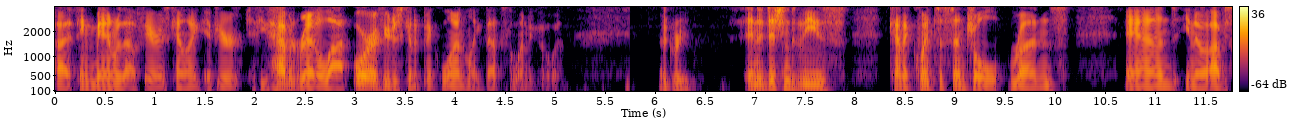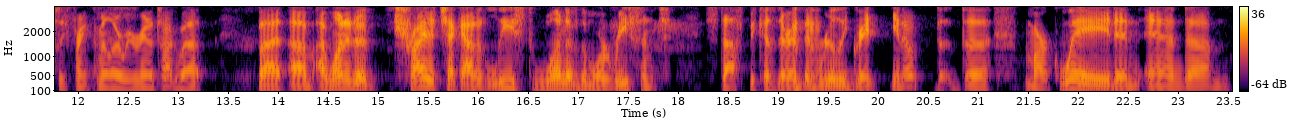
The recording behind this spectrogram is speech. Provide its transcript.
I think Man Without Fear is kind of like if you're if you haven't read a lot, or if you're just going to pick one, like that's the one to go with. Agreed. In addition to these kind of quintessential runs, and you know, obviously Frank Miller, we were going to talk about, but um, I wanted to try to check out at least one of the more recent stuff because there have mm-hmm. been really great, you know, the, the Mark Waid and and um,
